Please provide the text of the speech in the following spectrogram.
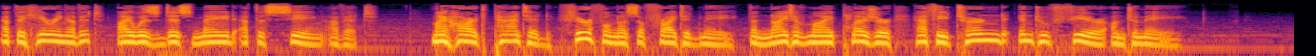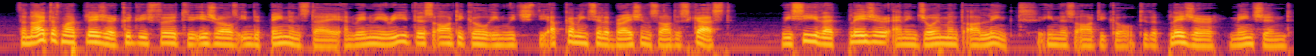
at the hearing of it, I was dismayed at the seeing of it. My heart panted, fearfulness affrighted me. The night of my pleasure hath he turned into fear unto me. The night of my pleasure could refer to Israel's Independence Day, and when we read this article in which the upcoming celebrations are discussed, we see that pleasure and enjoyment are linked in this article to the pleasure mentioned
